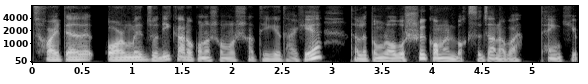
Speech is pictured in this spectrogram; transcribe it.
ছয়টা পর্মে যদি কারও কোনো সমস্যা থেকে থাকে, তাহলে তোমরা অবশ্যই কমেন্ট বক্সে জানাবা। থ্যাংক ইউ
